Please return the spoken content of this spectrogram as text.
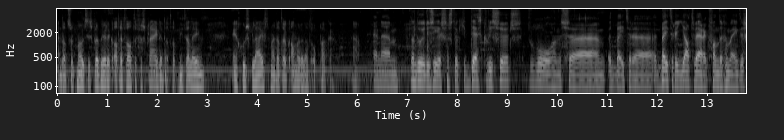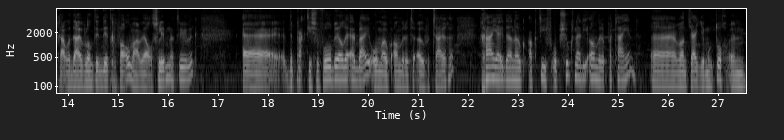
En dat soort moties probeer ik altijd wel te verspreiden. Dat dat niet alleen in Goes blijft, maar dat ook anderen dat oppakken. Ja. En um, dan doe je dus eerst een stukje desk research. Vervolgens uh, het, betere, het betere jatwerk van de gemeente Schouwen-Duiveland in dit geval. Maar wel slim natuurlijk. Uh, de praktische voorbeelden erbij om ook anderen te overtuigen. Ga jij dan ook actief op zoek naar die andere partijen? Uh, want ja, je moet toch een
